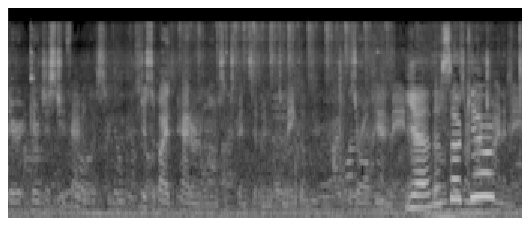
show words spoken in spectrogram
They're, they're just too fabulous. Just to buy the pattern alone is expensive, and to make them, those are all handmade. Yeah, they're Those- so those Are cute. not China made.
